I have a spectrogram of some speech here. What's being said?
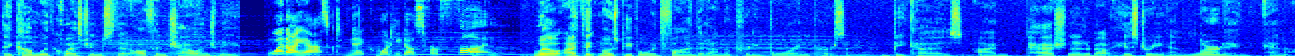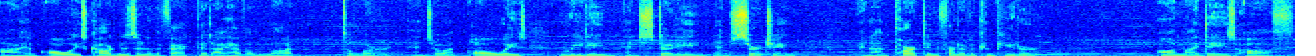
they come with questions that often challenge me. When I asked Nic what he does for fun, well, I think most people would find that I'm a pretty boring person because I'm passionate about history and learning, and I am always cognizant of the fact that I have a lot to learn. And so I'm always reading and studying and searching. And I'm parked in front of a computer on my days off,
